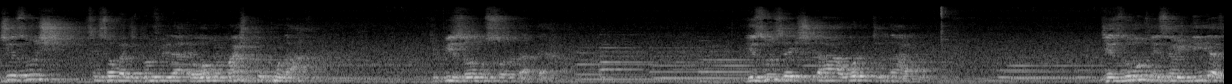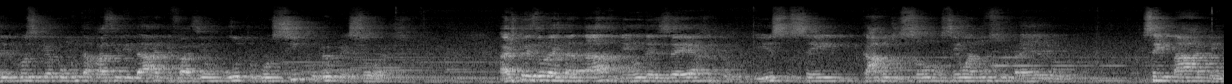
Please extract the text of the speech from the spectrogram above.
Jesus, sem sombra de dúvida, é o homem mais popular que pisou no solo da terra. Jesus é extraordinário. Jesus, em seus dias, ele conseguia com muita facilidade fazer um culto com 5 mil pessoas. Às três horas da tarde, em um deserto, isso sem carro de som, sem um anúncio prévio, sem banner.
